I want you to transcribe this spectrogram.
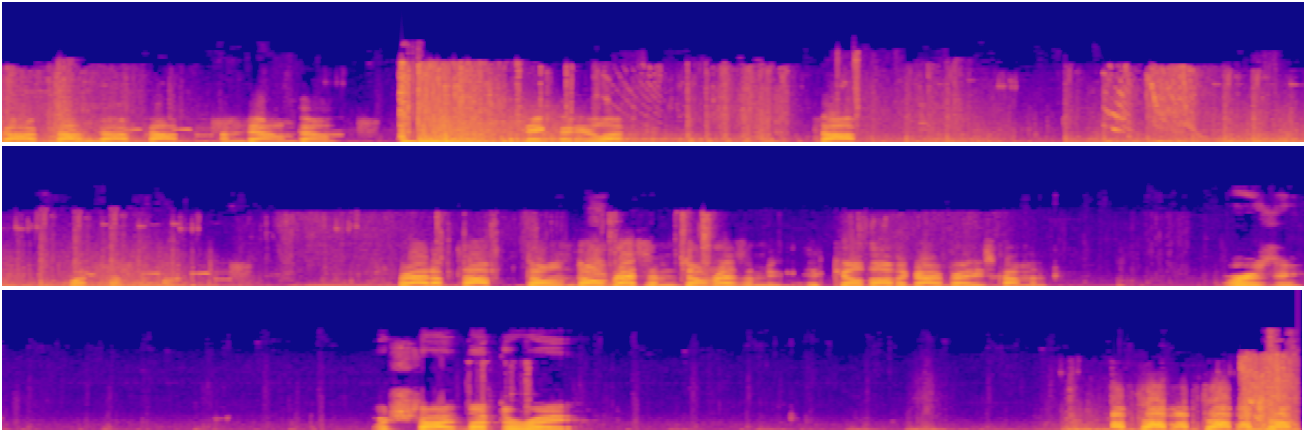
Top, guy up top. I'm down, I'm down. Nick, on your left. Top. What the fuck? Brad, up top. Don't don't res him. Don't res him. Kill the other guy, Brad. He's coming. Where is he? Which side, left or right? Up top, up top, up top.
